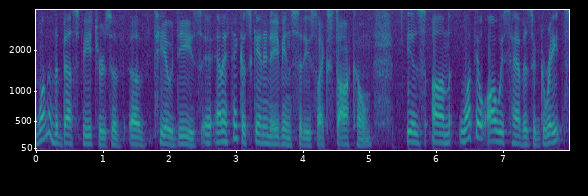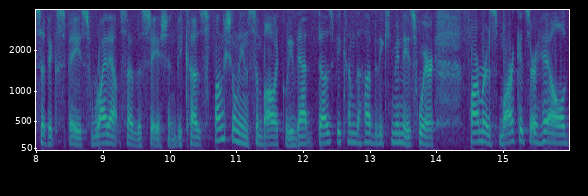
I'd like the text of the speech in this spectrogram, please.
One of the best features of, of TODs, and I think of Scandinavian cities like Stockholm, is um, what they'll always have is a great civic space right outside the station because functionally and symbolically that does become the hub of the community. It's where farmers markets are held,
